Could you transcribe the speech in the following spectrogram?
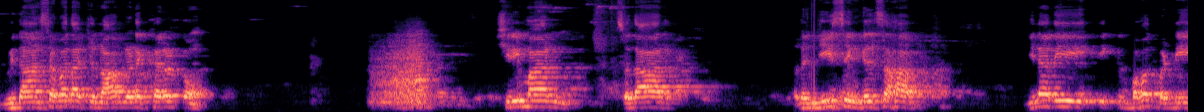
ਵਿਧਾਨ ਸਭਾ ਦਾ ਚੁਣਾਵ ਲੜੇ ਖਰੜ ਤੋਂ ਸ਼੍ਰੀਮਾਨ ਸਰਦਾਰ ਰਣਜੀਤ ਸਿੰਘ ਗਿੱਲ ਸਾਹਿਬ, ਜਿਨ੍ਹਾਂ ਦੀ ਇੱਕ ਬਹੁਤ ਵੱਡੀ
